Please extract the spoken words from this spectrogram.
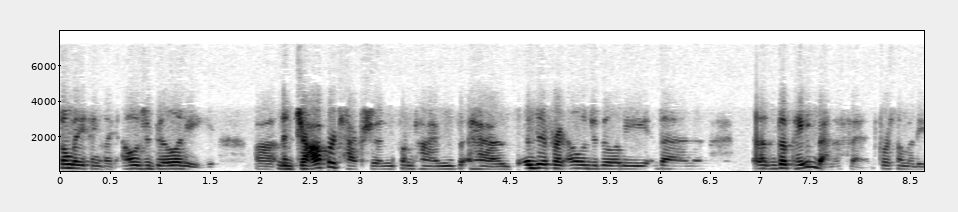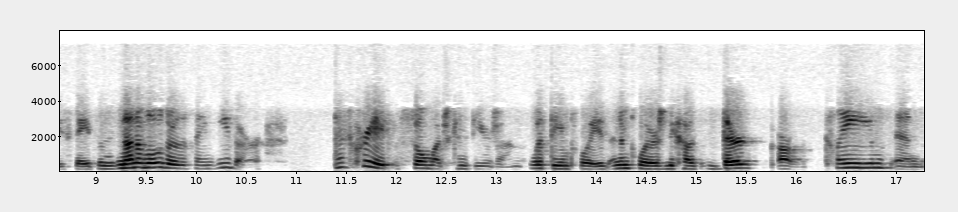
so many things like eligibility. Uh, the job protection sometimes has a different eligibility than uh, the paid benefit for some of these states, and none of those are the same either this creates so much confusion with the employees and employers because there are claims and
